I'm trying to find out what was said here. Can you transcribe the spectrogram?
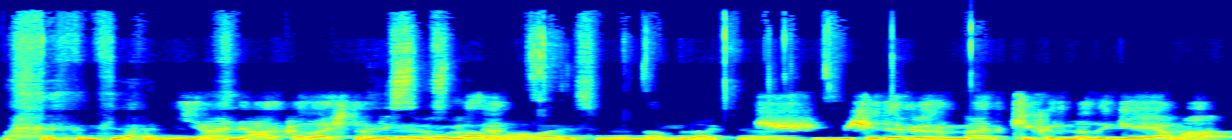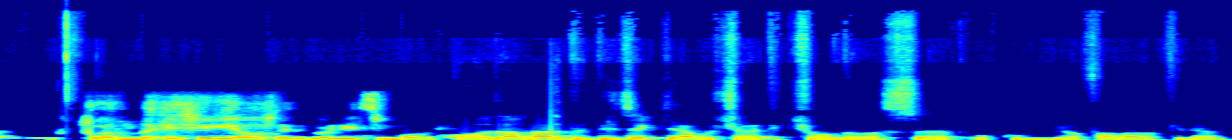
yani, Yani arkadaşlar ne e, istiyorsun o yüzden abi bu hava isimlerinden bırak ya. bir şey demiyorum ben. Kicker'ın adı G ama Tua'nın da keşke G olsaydı. Böyle isim mi olur? O adamlar da diyecek ya bu Çeltikçi oldu nasıl soyad okunmuyor falan filan.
